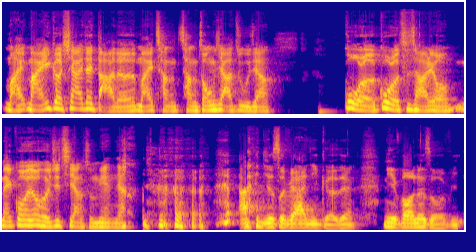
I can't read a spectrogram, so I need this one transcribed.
买买一个现在在打的，买场场中下注这样，过了过了吃茶六，没过就回去吃阳春面这样。啊，你就随便按一个这样，你也不知道那什么比赛，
